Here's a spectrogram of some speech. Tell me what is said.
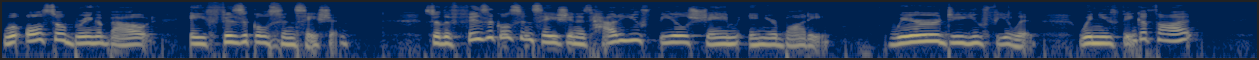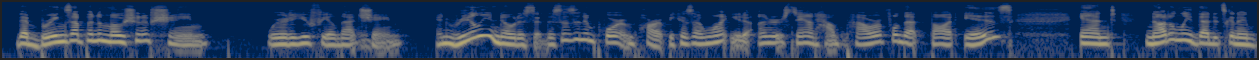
will also bring about a physical sensation. So, the physical sensation is how do you feel shame in your body? Where do you feel it? When you think a thought that brings up an emotion of shame, where do you feel that shame? And really notice it. This is an important part because I want you to understand how powerful that thought is. And not only that it's going to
